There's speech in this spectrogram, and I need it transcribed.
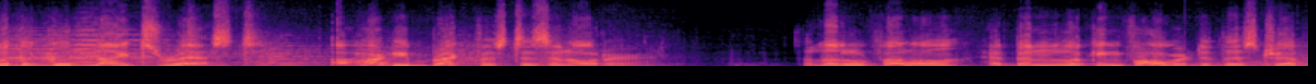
With a good night's rest, a hearty breakfast is in order. The little fellow had been looking forward to this trip,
